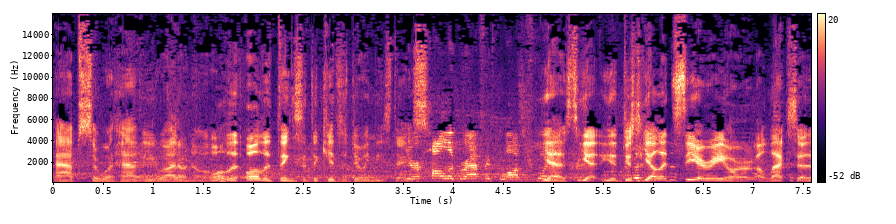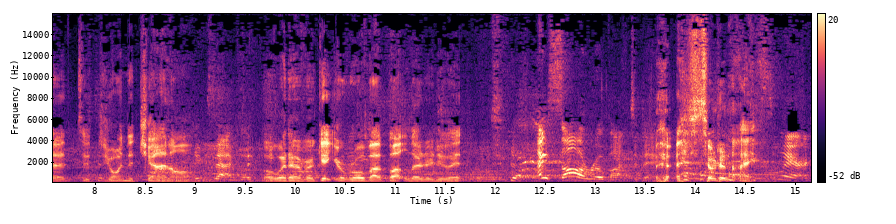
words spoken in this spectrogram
apps or what have you. I don't know all the all the things that the kids are doing these days. Your holographic watch. yes, yeah, yeah. Just yell at Siri or Alexa to, to join the channel Exactly. or whatever. Get your robot butler to do it. I saw a robot today. so did I. I swear.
